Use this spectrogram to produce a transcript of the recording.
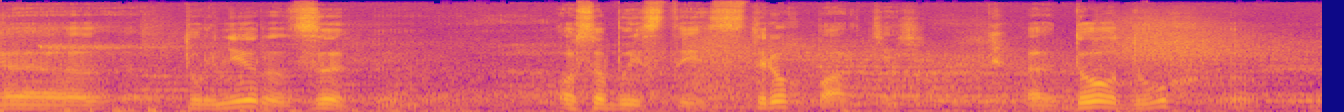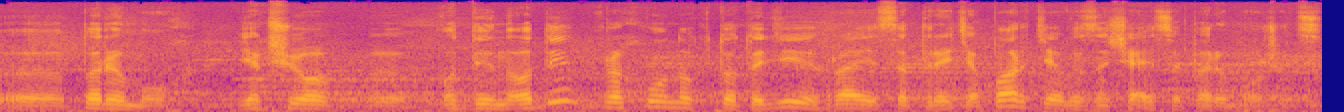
е, турнір з е, особистий з трьох партій е, до двох е, перемог. Якщо один-один рахунок, то тоді грається третя партія, визначається переможець.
